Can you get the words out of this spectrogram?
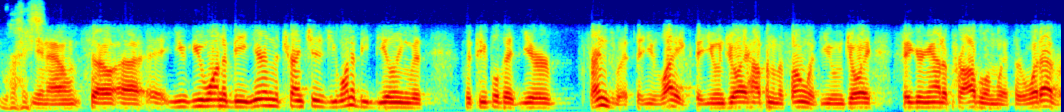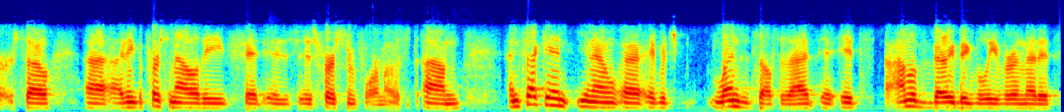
Right. You know. So uh, you you want to be you're in the trenches. You want to be dealing with with people that you're friends with, that you like, that you enjoy hopping on the phone with, you enjoy figuring out a problem with, or whatever. So uh, I think the personality fit is is first and foremost. Um, and second, you know, uh, it, which lends itself to that, it, it's I'm a very big believer in that it's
